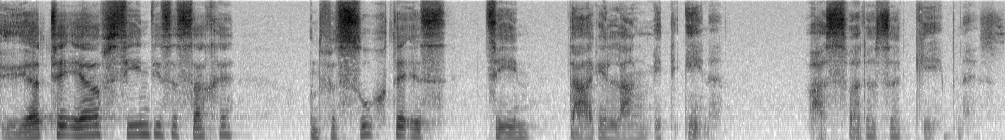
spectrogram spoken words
hörte er auf sie in dieser Sache und versuchte es zehn Tage lang mit ihnen. Was war das Ergebnis?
